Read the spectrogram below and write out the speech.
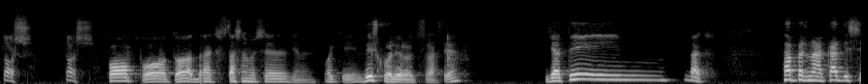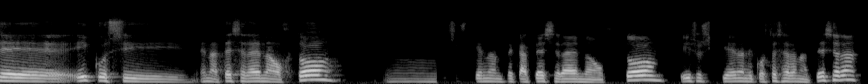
Τόσο, τόσο. Πω, πω, τώρα εντάξει, φτάσαμε σε τέτοια. ναι. Οκ. Δύσκολη ερώτηση τώρα αυτή. Ε. Γιατί, μ, εντάξει, θα έπαιρνα κάτι σε 20, ένα 4, ένα 8, μ, ίσως και έναν 14, ένα 8, ίσως και έναν 24, ένα 4.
